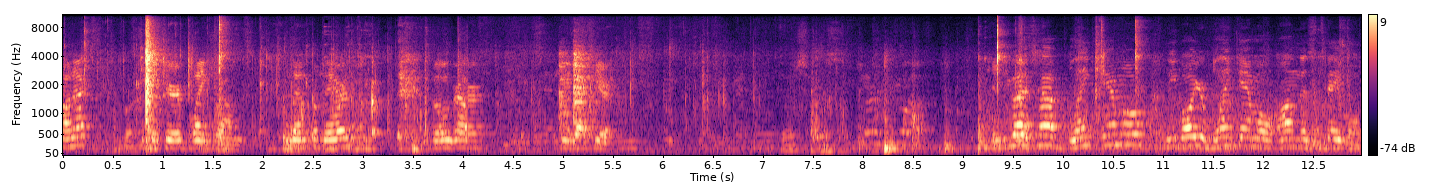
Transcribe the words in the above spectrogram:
Connex to get your blank rounds. And then from there, go and grab our back here. If you guys have blank ammo, leave all your blank ammo on this table.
